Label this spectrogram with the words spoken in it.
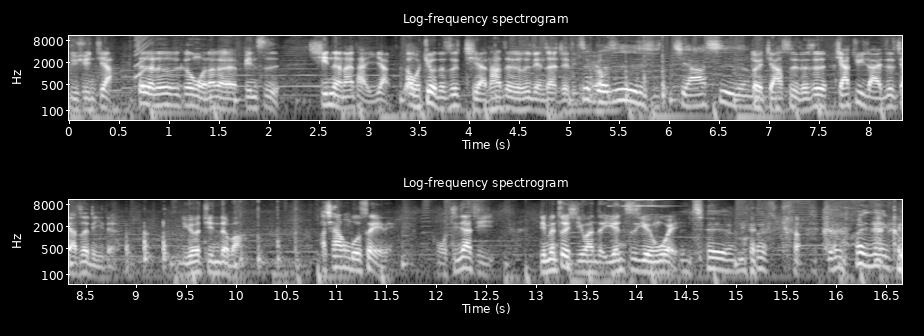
旅行架，这个都是跟我那个宾士新的那台一样。那、我旧的是起来，它这个是连在这里。这个是夹式的，对，夹式的是夹具来是夹这里的，铝合金的吧？啊，枪不碎的，我金价起你们最喜欢的原汁原味。原汁原味，原味内裤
